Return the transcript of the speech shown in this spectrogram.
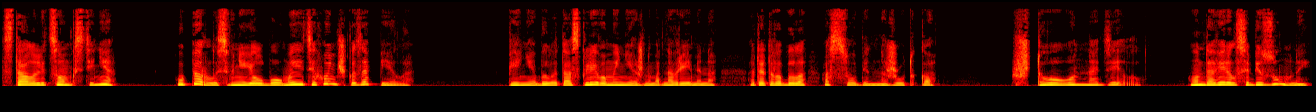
Стала лицом к стене, уперлась в нее лбом и тихонечко запела — Пение было тоскливым и нежным одновременно. От этого было особенно жутко. Что он наделал? Он доверился безумный.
